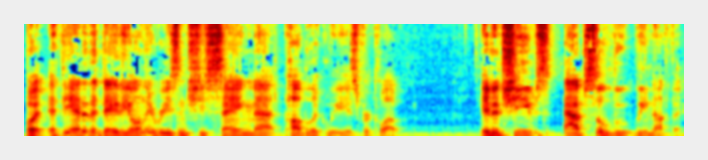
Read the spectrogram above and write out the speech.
But at the end of the day, the only reason she's saying that publicly is for clout. It achieves absolutely nothing.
